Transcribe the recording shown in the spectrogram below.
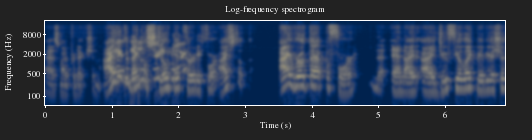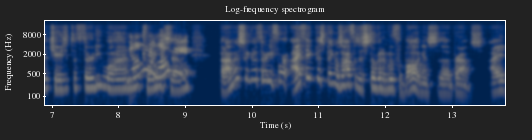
as my prediction. I You're think the Bengals 34? still get 34. I still I wrote that before and I I do feel like maybe I should have changed it to 31 no, 27 but I'm just going to go 34. I think this Bengals offense is still going to move the ball against the Browns. I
